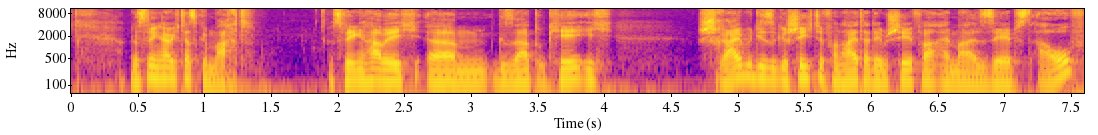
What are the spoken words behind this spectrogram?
Und deswegen habe ich das gemacht. Deswegen habe ich ähm, gesagt, okay, ich schreibe diese Geschichte von Heiter dem Schäfer einmal selbst auf.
